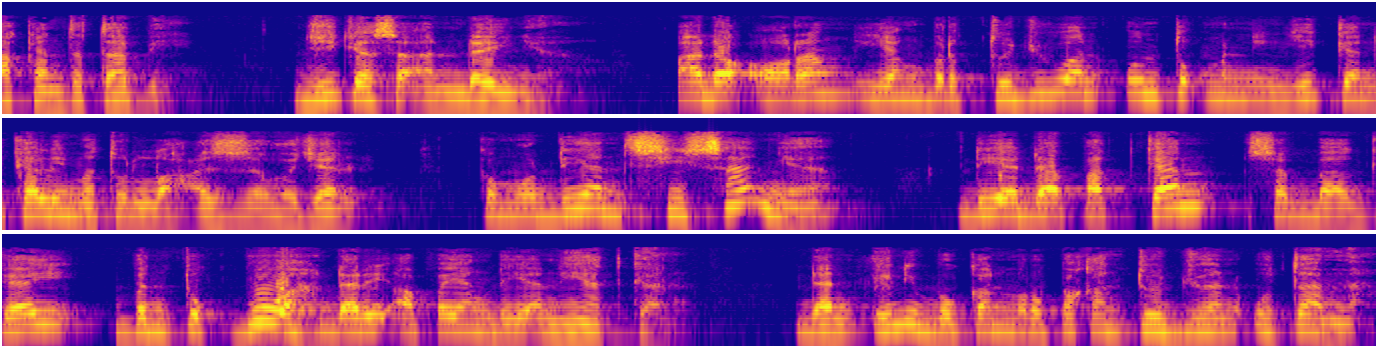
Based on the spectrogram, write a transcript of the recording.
Akan tetapi jika seandainya ada orang yang bertujuan untuk meninggikan kalimatullah azza wa jalla kemudian sisanya dia dapatkan sebagai bentuk buah dari apa yang dia niatkan. Dan ini bukan merupakan tujuan utama.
